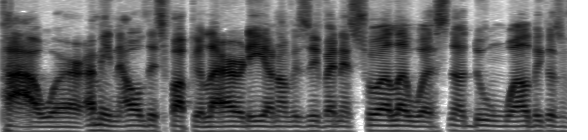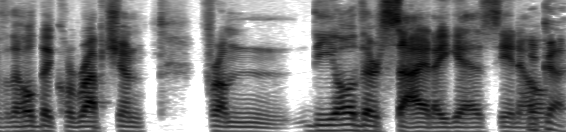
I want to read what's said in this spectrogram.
power. I mean, all this popularity, and obviously Venezuela was not doing well because of the whole the corruption from the other side, I guess. You know, Okay.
